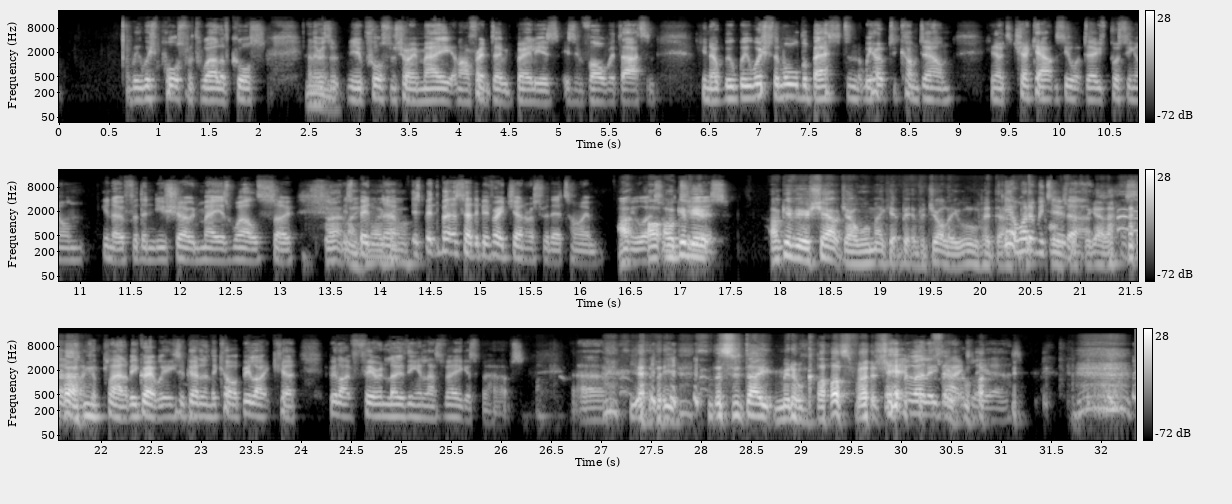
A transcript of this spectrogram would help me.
we wish Portsmouth well, of course. And there is Mm. a you know, Portsmouth show in May, and our friend David Bailey is, is involved with that. And you know, we, we wish them all the best, and we hope to come down, you know, to check out and see what Dave's putting on, you know, for the new show in May as well. So Certainly. it's been, like, uh, it's been, but I said, they've been very generous with their time. I, we I'll, I'll give two you- years. I'll give you a shout, Joel. We'll make it a bit of a jolly. We'll head down. Yeah, why don't we do that? together? That sounds like a plan. It'd be great. We could go down in the car. It'd be like, uh, be like Fear and Loathing in Las Vegas, perhaps. Uh, yeah, the, the sedate middle class version. yeah, well, of Fear and exactly. Yeah.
